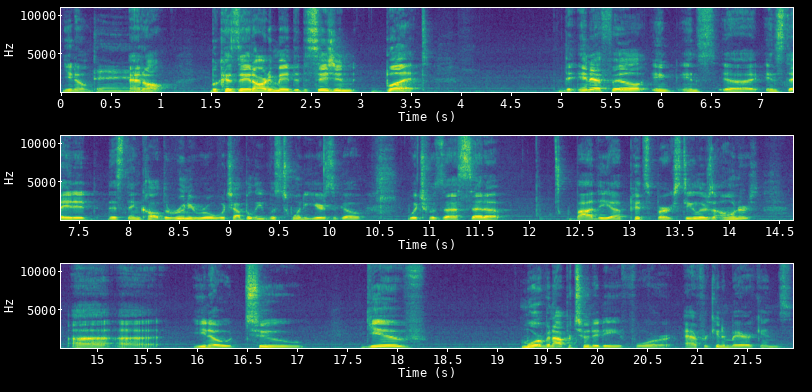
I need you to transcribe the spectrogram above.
you know Damn. at all because they had already made the decision but the NFL in, in, uh, instated this thing called the Rooney Rule, which I believe was 20 years ago, which was uh, set up by the uh, Pittsburgh Steelers owners, uh, uh, you know, to give more of an opportunity for African Americans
